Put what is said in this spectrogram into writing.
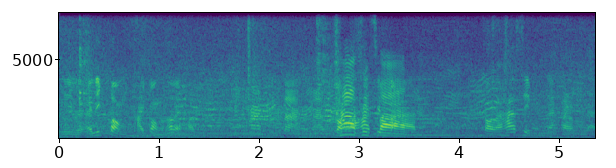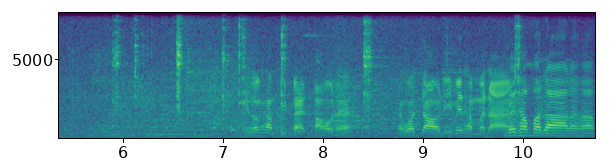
นะนี่เลยอันนี้กล่องขายกล่องเท่าไหร่ครับห้าสิบบาทครับห้าสิบบาท กล่องละห้าสิบนะครับนี่ต้องทำที่แปดเตานะ แต่ว่าเจ้านี้ไม่ธรรมดาไม่ธรรมดานะครับ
